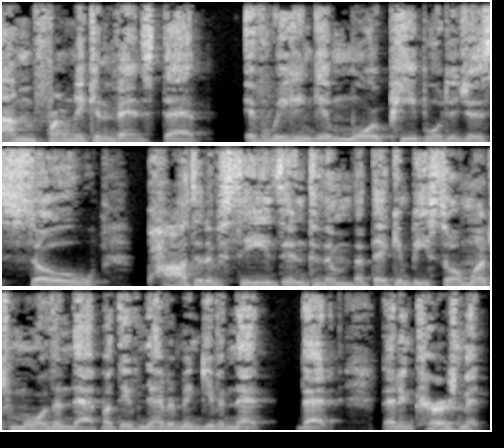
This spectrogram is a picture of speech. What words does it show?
I'm firmly convinced that if we can get more people to just sow positive seeds into them that they can be so much more than that, but they've never been given that that that encouragement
